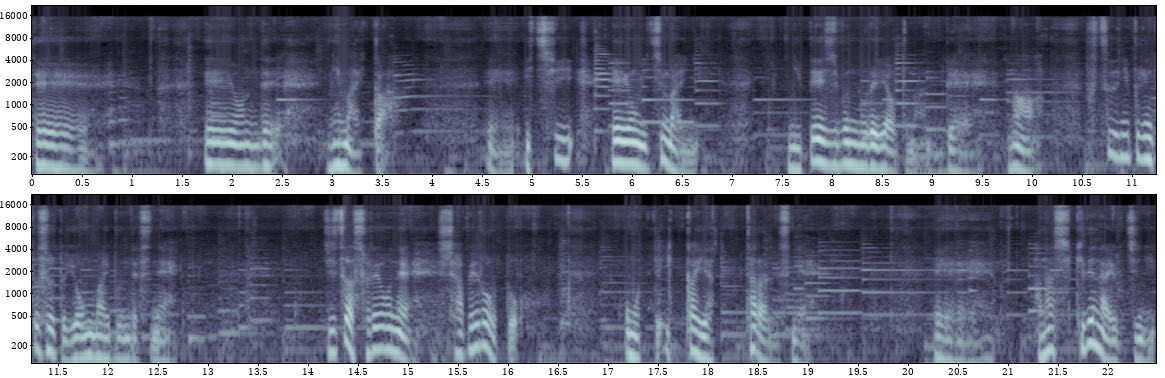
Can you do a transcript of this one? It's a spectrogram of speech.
で A4 で2枚か、えー、A41 枚に2ページ分のレイアウトなんでまあ普通にプリントすると4枚分ですね。実はそれをね喋ろうと思って1回やったらですね、えー、話しきれないうちに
